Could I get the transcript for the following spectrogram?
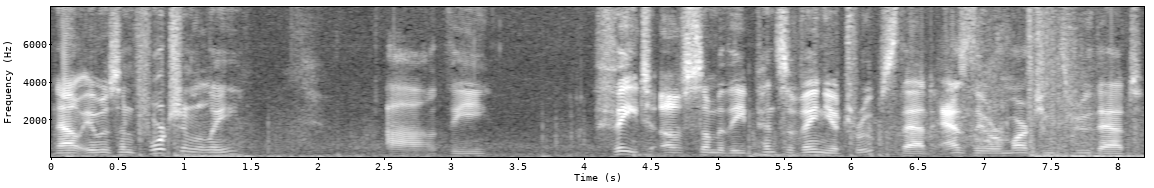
Now, it was unfortunately uh, the fate of some of the Pennsylvania troops that, as they were marching through that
